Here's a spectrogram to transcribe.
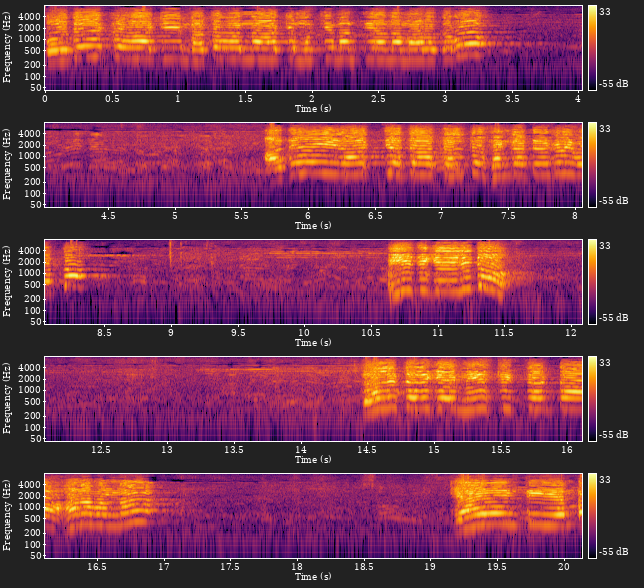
ಬಹುತೇಕವಾಗಿ ಮತವನ್ನು ಹಾಕಿ ಮುಖ್ಯಮಂತ್ರಿಯನ್ನ ಮಾಡಿದರು? ಅದೇ ಈ ರಾಜ್ಯದ ದಲಿತ ಸಂಘಟನೆಗಳು ಇವತ್ತು ಬೀದಿಗೆ ಇಳಿದು ದಲಿತರಿಗೆ ಮೀಸಲಿಟ್ಟಂತ ಹಣವನ್ನ ಗ್ಯಾರಂಟಿ ಎಂಬ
